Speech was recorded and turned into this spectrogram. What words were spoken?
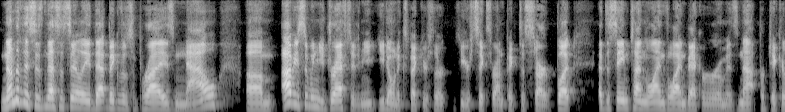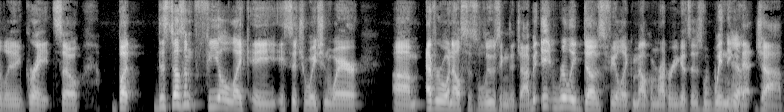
none of this is necessarily that big of a surprise now. Um, obviously, when you drafted him, you, you don't expect your thir- your sixth round pick to start, but at the same time, the Lions linebacker room is not particularly great. So, but this doesn't feel like a, a situation where um, everyone else is losing the job. It really does feel like Malcolm Rodriguez is winning yeah. that job.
